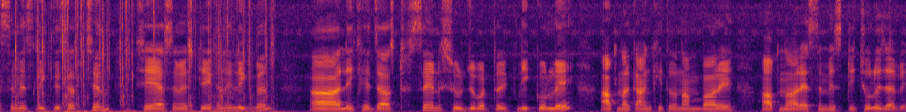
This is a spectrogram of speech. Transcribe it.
এস এম এস লিখতে চাচ্ছেন, সেই এস এম এসটি এখানে লিখবেন। লিখে জাস্ট সেন্ড সূর্যবার্তায় ক্লিক করলে আপনার কাঙ্ক্ষিত নাম্বারে আপনার এস এম এসটি চলে যাবে।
